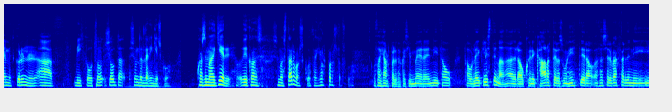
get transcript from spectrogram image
einmitt grunnurinn að víka út sjóndeldarhingin, sko. Hvað sem maður gerir og við hvað sem maður starfar, sko, það hjálpar alltaf, sko. og það hjálpar þér þá kannski meira inn í þá, þá leiklistina. Það er ákveðni karaktera sem hún hittir á þessari vekkferðinni í,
